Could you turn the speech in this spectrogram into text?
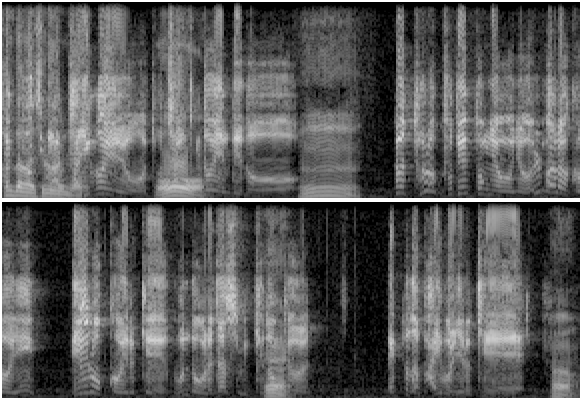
판단하시는군요. 다 이거예요. 조차. 기도인데도 음. 그 트럼프 대통령은요 얼마나 그 이 내놓고 이렇게 운동을 하지 않습니까? 기독교 네. 백투더 바이블 이렇게 어.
